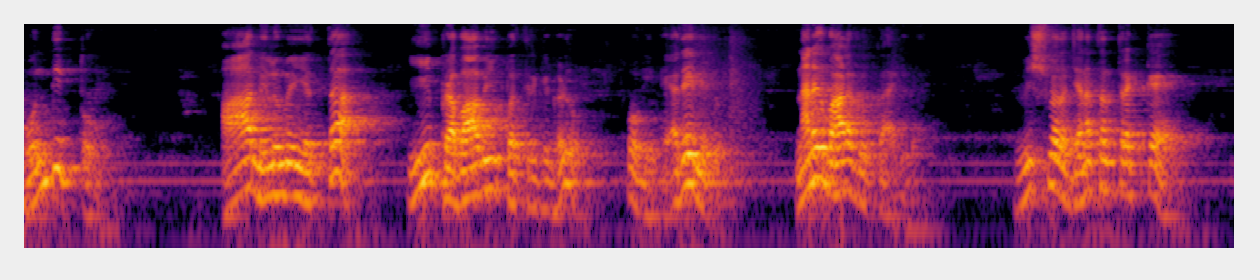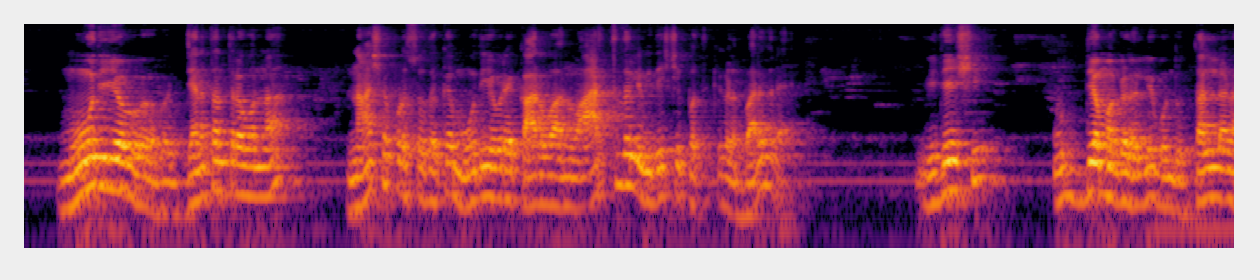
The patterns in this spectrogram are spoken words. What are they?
ಹೊಂದಿತ್ತು, ಆ ನಿಲುಮೆಯತ್ತ ಈ ಪ್ರಭಾವಿ ಪತ್ರಿಕೆಗಳು ಹೋಗಿವೆ. ಅದೇ ನಿಲುಮೆ. ನನಗೆ ಭಾಳ ದುಃಖ ಆಗಿದೆ. ವಿಶ್ವದ ಜನತಂತ್ರಕ್ಕೆ ಮೋದಿಯ ಜನತಂತ್ರವನ್ನು ನಾಶಪಡಿಸೋದಕ್ಕೆ ಮೋದಿಯವರೇ ಕಾರುವ ಅನ್ನುವ ಅರ್ಥದಲ್ಲಿ ವಿದೇಶಿ ಪತ್ರಿಕೆಗಳು ಬರೆದರೆ ವಿದೇಶಿ ಉದ್ಯಮಗಳಲ್ಲಿ ಒಂದು ತಲ್ಲಣ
